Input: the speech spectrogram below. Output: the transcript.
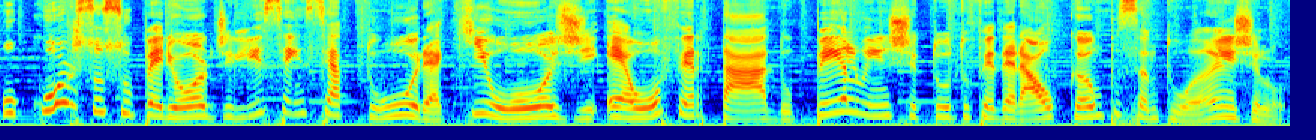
O curso superior de licenciatura que hoje é ofertado pelo Instituto Federal Campo Santo Ângelo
